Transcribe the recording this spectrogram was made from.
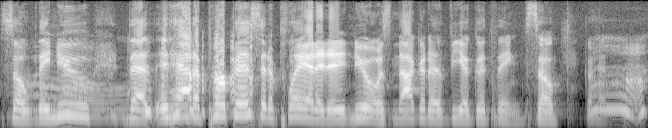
so they knew Oh. that it had a purpose and a plan and they knew it was not going to be a good thing. So, go ahead.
